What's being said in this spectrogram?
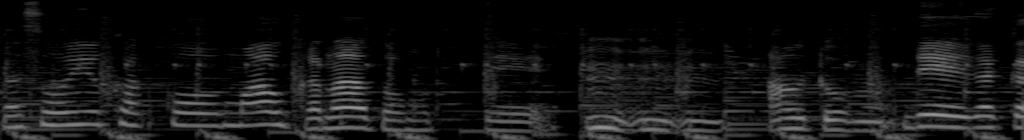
だそういう格好も合うかなと思って。うんうんうん。合うと思う。でなんか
